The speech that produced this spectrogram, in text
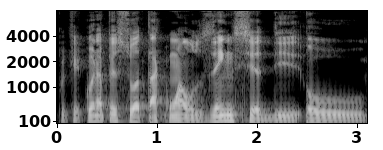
Porque quando a pessoa está com ausência de ou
